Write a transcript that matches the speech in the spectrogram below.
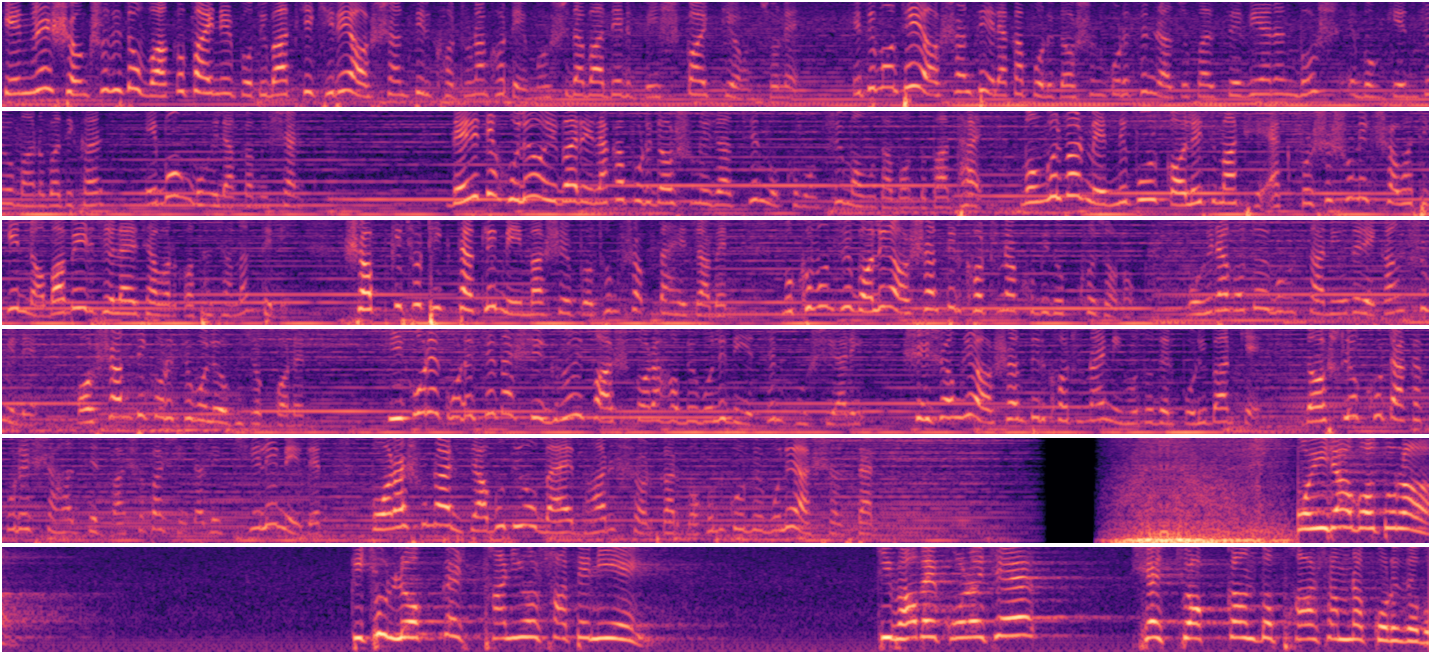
কেন্দ্রের সংশোধিত ওয়াকফ আইনের প্রতিবাদকে ঘিরে অশান্তির ঘটনা ঘটে মুর্শিদাবাদের বেশ কয়েকটি অঞ্চলে। ইতিমধ্যেই অশান্তি এলাকা পরিদর্শন করেছেন রাজ্যপাল সেভিয়ানন্দ বোস এবং কেন্দ্রীয় মানবাধিকার এবং মহিলা কমিশন। দেরিতে হলেও এবার এলাকা পরিদর্শনে যাচ্ছেন মুখ্যমন্ত্রী মমতা বন্দ্যোপাধ্যায়। মঙ্গলবার মেদিনীপুর কলেজ মাঠে এক প্রশাসনিক সভা থেকে নবাবের জেলায় যাওয়ার কথা জানান তিনি। সবকিছু ঠিক থাকলে মে মাসের প্রথম সপ্তাহে যাবেন। মুখ্যমন্ত্রী বলেন, অশান্তির ঘটনা খুবই দুঃখজনক। বহিরাগত এবং স্থানীয়দের একাংশ মিলে অশান্তি করেছে বলে অভিযোগ করেন। কি করে করেছে তা শীঘ্রই ফাঁস করা হবে বলে দিয়েছেন হুঁশিয়ারি। সেই সঙ্গে অশান্তির ঘটনায় নিহতদের পরিবারকে দশ লক্ষ টাকা করে সাহায্যের পাশাপাশি তাদের ছেলে মেয়েদের পড়াশোনার যাবতীয় ব্যয়ভার সরকার বহন করবে বলে আশ্বাস দেন। বহিরাগতরা কিছু লোককে স্থানীয় সাথে নিয়ে কীভাবে করেছে, সে চক্রান্ত ফাঁস আমরা করে দেব।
